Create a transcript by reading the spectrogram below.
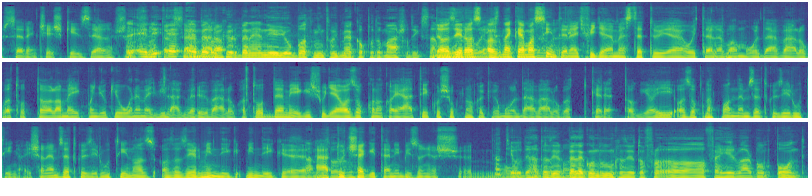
szerencsés kézzel sorsoltak e, számára. Ebben a körben ennél jobbat, mint hogy megkapod a második számot. De azért az, az nekem az szintén egy figyelmeztetője, hogy tele van Moldáv válogatottal, amelyik mondjuk jó, nem egy világverő válogatott, de mégis ugye azoknak a játékosoknak, akik a Moldáv válogatott kerettagjai, azoknak van nemzetközi rutinja, és a nemzetközi rutin az, az azért mindig, mindig át tud segíteni bizonyos... Hát jó, de hát azért belegondolunk azért a, a Fehérvárban pont.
